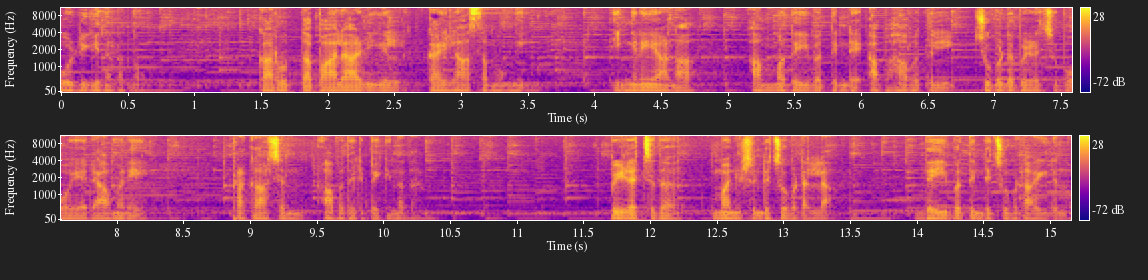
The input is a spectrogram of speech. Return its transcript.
ഒഴുകി നടന്നു. കറുത്ത പാലാഴിയിൽ കൈലാസം മുങ്ങി ഇങ്ങനെയാണ് അമ്മ ദൈവത്തിന്റെ അഭാവത്തിൽ ചുവട് പോയ രാമനെ പ്രകാശൻ അവതരിപ്പിക്കുന്നത്. പിഴച്ചത് മനുഷ്യന്റെ ചുവടല്ല ദൈവത്തിന്റെ ചുവടായിരുന്നു.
